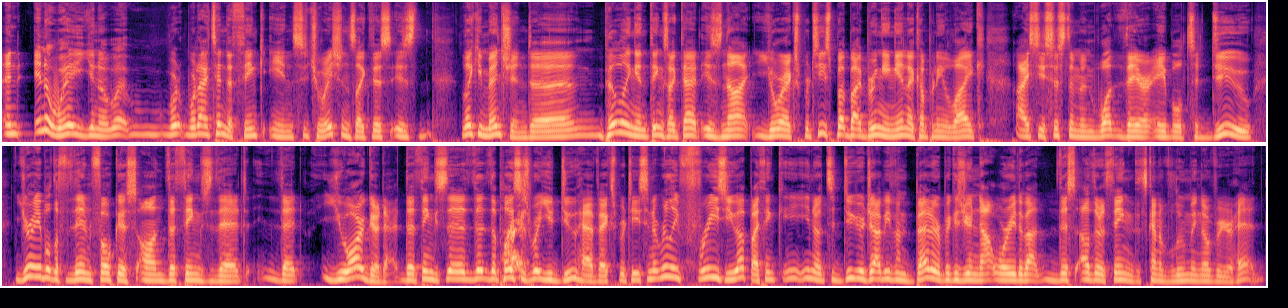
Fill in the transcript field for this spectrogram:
And in a way, you know, what, what I tend to think in situations like this is, like you mentioned, uh, billing and things like that is not your expertise. But by bringing in a company like IC System and what they're able to do, you're able to then focus on the things that that you are good at, the things, the the, the places right. where you do have expertise, and it really frees you up. I think you know to do your job even better because you're not worried about this other thing that's kind of looming over your head.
